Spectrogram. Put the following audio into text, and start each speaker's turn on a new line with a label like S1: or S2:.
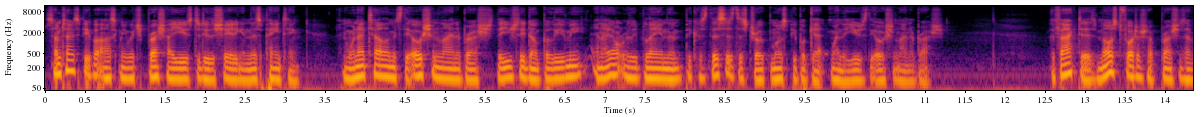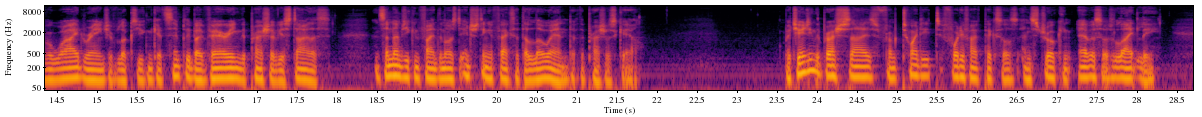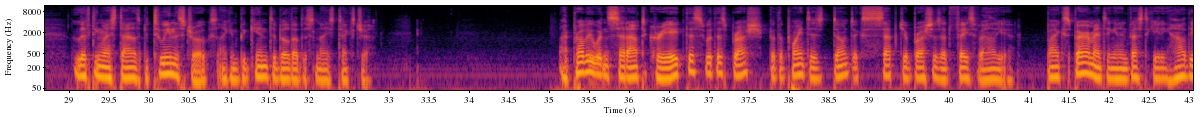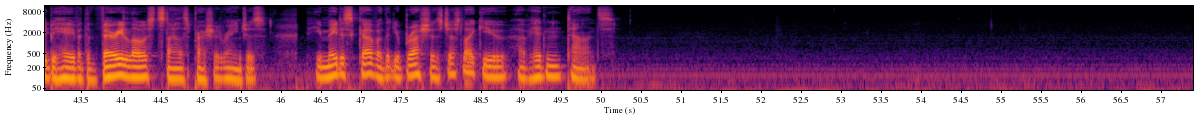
S1: Sometimes people ask me which brush I use to do the shading in this painting, and when I tell them it's the ocean liner brush, they usually don't believe me, and I don't really blame them because this is the stroke most people get when they use the ocean liner brush. The fact is, most Photoshop brushes have a wide range of looks you can get simply by varying the pressure of your stylus, and sometimes you can find the most interesting effects at the low end of the pressure scale. By changing the brush size from 20 to 45 pixels and stroking ever so lightly, Lifting my stylus between the strokes, I can begin to build out this nice texture. I probably wouldn't set out to create this with this brush, but the point is don't accept your brushes at face value. By experimenting and investigating how they behave at the very lowest stylus pressure ranges, you may discover that your brushes, just like you, have hidden talents.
